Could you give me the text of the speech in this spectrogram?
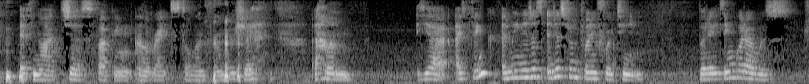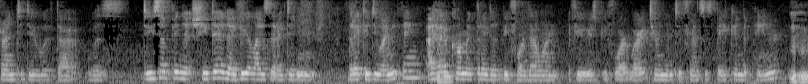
if not just fucking outright stolen from her shit. Um, yeah, I think. I mean, it is. It is from 2014, but I think what I was trying to do with that was do something that she did. I realized that I didn't. That I could do anything. I had a comic that I did before that one a few years before, where it turned into Francis Bacon, the painter. Mm-hmm.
